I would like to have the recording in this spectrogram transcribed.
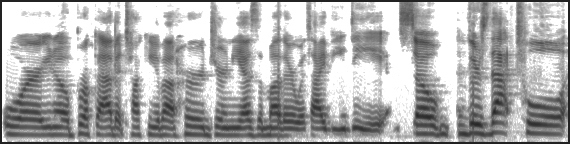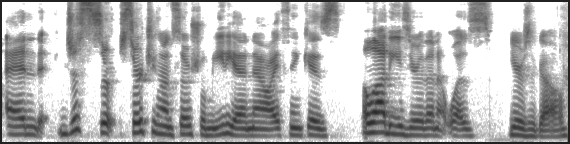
or you know brooke abbott talking about her journey as a mother with ibd so there's that tool and just ser- searching on social media now i think is a lot easier than it was years ago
